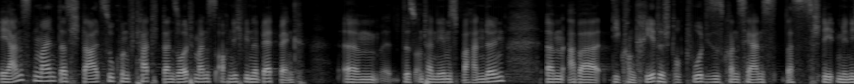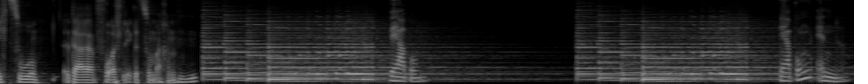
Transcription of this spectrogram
ernst meint, dass Stahl Zukunft hat, dann sollte man es auch nicht wie eine Bad Bank ähm, des Unternehmens behandeln. Ähm, aber die konkrete Struktur dieses Konzerns, das steht mir nicht zu, da Vorschläge zu machen. Mhm. Werbung. Werbung Ende.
